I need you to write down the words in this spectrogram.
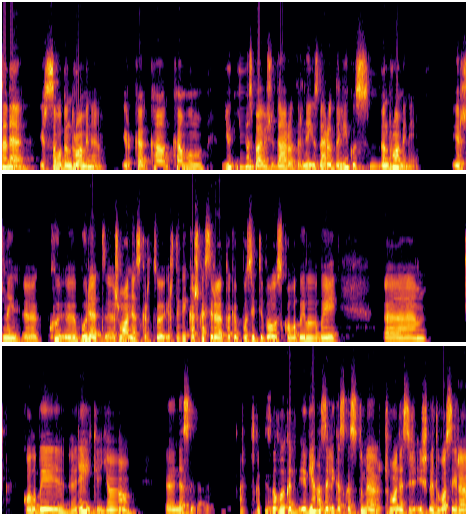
save ir savo bendruomenę. Ir ką, ką, ką mums, jūs, pavyzdžiui, darot, ar ne, jūs darot dalykus bendruomeniai. Ir, žinai, būrėt žmonės kartu. Ir tai kažkas yra tokio pozityvaus, ko labai labai uh, ko labai reikia, jo. E, nes aš kartais galvoju, kad vienas dalykas, kas stumia žmonės iš, Lietuvos, yra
